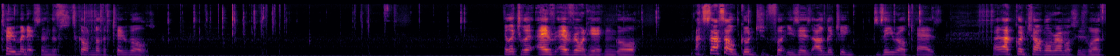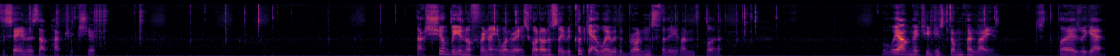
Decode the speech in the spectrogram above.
two minutes and they've scored another two goals. Literally, ev everyone here can go. That's, that's how good footies is. I literally zero cares. That Gonçalo Ramos is worth the same as that Patrik Schick. That should be enough for a 91 rated squad, honestly. We could get away with the bronze for the 11th player. But we are literally just dumping, like, just the players we get.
